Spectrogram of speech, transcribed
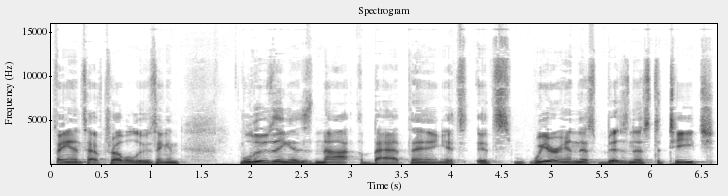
fans have trouble losing, and losing is not a bad thing. It's it's we are in this business to teach.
